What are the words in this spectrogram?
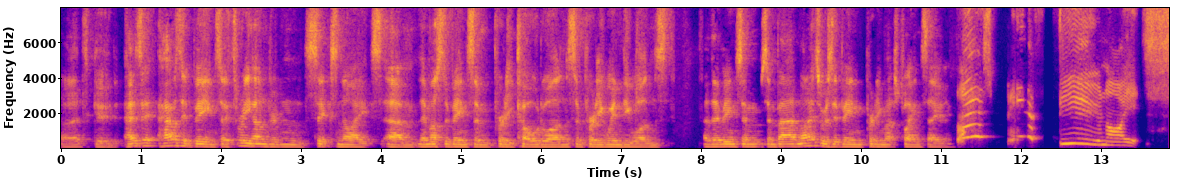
Oh, that's good. Has it? How's it been? So three hundred and six nights. Um, there must have been some pretty cold ones, some pretty windy ones. Have there been some some bad nights, or has it been pretty much plain sailing? There's been a few nights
